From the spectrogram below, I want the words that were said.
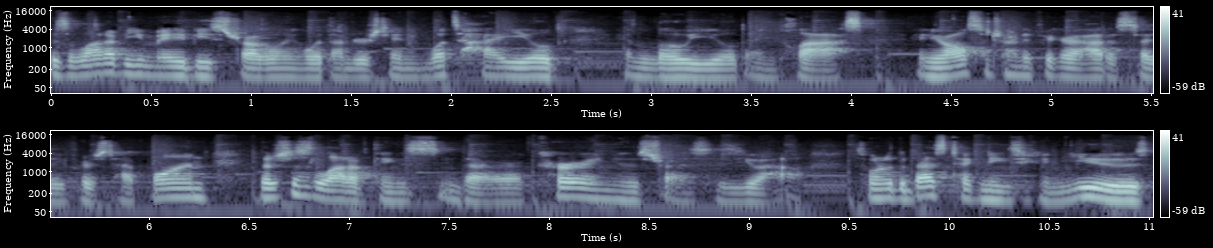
is a lot of you may be struggling with understanding what's high yield and low yield in class and you're also trying to figure out how to study for step one. There's just a lot of things that are occurring and stresses you out. So one of the best techniques you can use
